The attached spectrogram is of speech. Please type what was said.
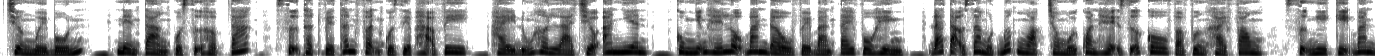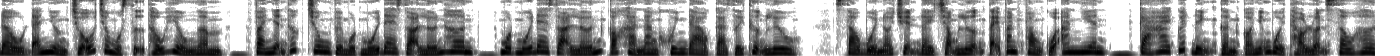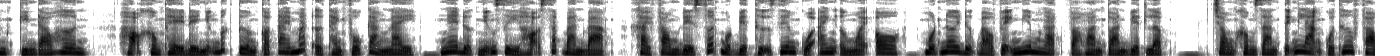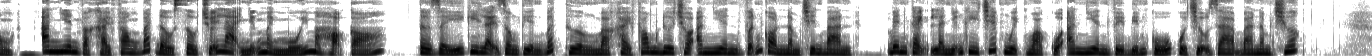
Chương 14. Nền tảng của sự hợp tác, sự thật về thân phận của Diệp Hạ Vi, hay đúng hơn là Triệu An Nhiên, cùng những hé lộ ban đầu về bàn tay vô hình, đã tạo ra một bước ngoặt trong mối quan hệ giữa cô và Vương Khải Phong. Sự nghi kỵ ban đầu đã nhường chỗ cho một sự thấu hiểu ngầm và nhận thức chung về một mối đe dọa lớn hơn, một mối đe dọa lớn có khả năng khuynh đảo cả giới thượng lưu. Sau buổi nói chuyện đầy trọng lượng tại văn phòng của An Nhiên, cả hai quyết định cần có những buổi thảo luận sâu hơn, kín đáo hơn. Họ không thể để những bức tường có tai mắt ở thành phố cảng này nghe được những gì họ sắp bàn bạc. Khải Phong đề xuất một biệt thự riêng của anh ở ngoại ô, một nơi được bảo vệ nghiêm ngặt và hoàn toàn biệt lập. Trong không gian tĩnh lặng của thư phòng, An Nhiên và Khải Phong bắt đầu sâu chuỗi lại những mảnh mối mà họ có. Tờ giấy ghi lại dòng tiền bất thường mà Khải Phong đưa cho An Nhiên vẫn còn nằm trên bàn, bên cạnh là những ghi chép nguệch ngoạc của An Nhiên về biến cố của Triệu Gia ba năm trước.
